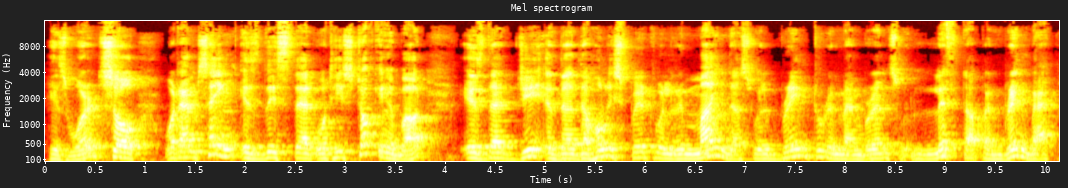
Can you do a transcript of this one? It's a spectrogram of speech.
his word. So what I'm saying is this, that what he's talking about is that the, the Holy Spirit will remind us, will bring to remembrance, will lift up and bring back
